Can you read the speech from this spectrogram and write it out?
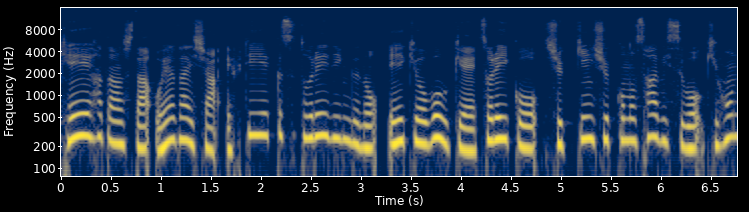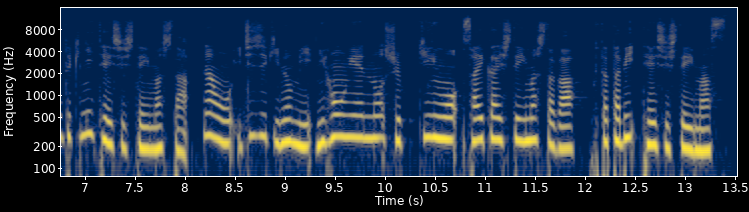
経営破綻した親会社 FTX トレーディングの影響を受け、それ以降出金出庫のサービスを基本的に停止していますした。なお、一時期のみ日本円の出金を再開していましたが、再び停止しています。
